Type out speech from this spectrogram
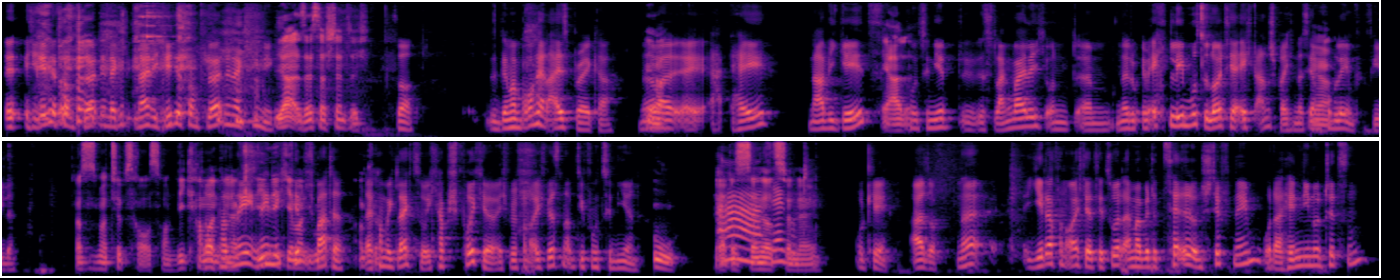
ich rede jetzt vom Flirten in der Klinik. Nein, ich rede jetzt vom Flirten in der Klinik. Ja, selbstverständlich. So. Man braucht ja einen Icebreaker. Ne? Ja. Weil, ey, hey, na, wie geht's? Ja. Funktioniert, ist langweilig und ähm, ne, du, im echten Leben musst du Leute ja echt ansprechen. Das ist ja ein Ja. Problem für viele. Lass uns mal Tipps raushauen. Wie kann So, man in der nee, nee, Klinik nicht jemanden... Tipps, warte, Okay. da komme ich gleich zu. Ich habe Sprüche. Ich will von euch wissen, ob die funktionieren. Uh, ja, das ist Ah, sehr sensationell. Okay, also, ne, jeder von euch, der jetzt hier zuhört, einmal bitte Zettel und Stift nehmen oder Handynotizen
